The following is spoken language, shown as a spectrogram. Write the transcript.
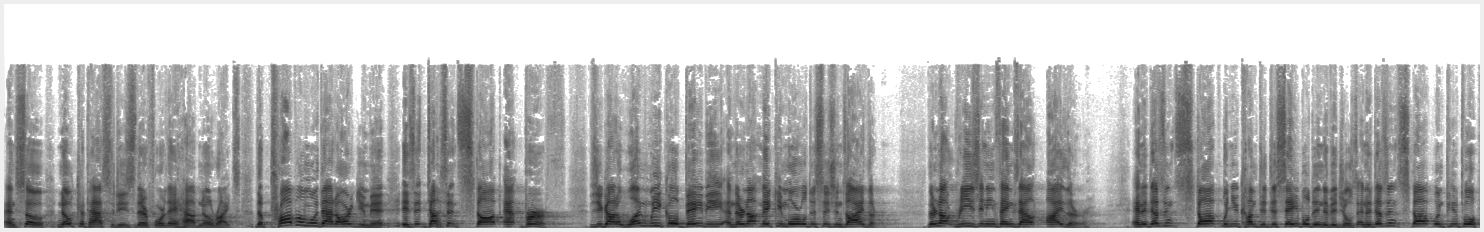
and so no capacities, therefore they have no rights. The problem with that argument is it doesn't stop at birth. You got a one week old baby and they're not making moral decisions either. They're not reasoning things out either. And it doesn't stop when you come to disabled individuals. And it doesn't stop when people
